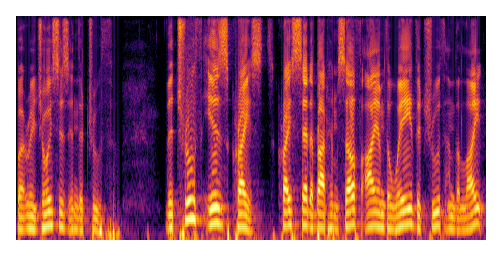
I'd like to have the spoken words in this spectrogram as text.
but rejoices in the truth. The truth is Christ. Christ said about himself, I am the way, the truth, and the light,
